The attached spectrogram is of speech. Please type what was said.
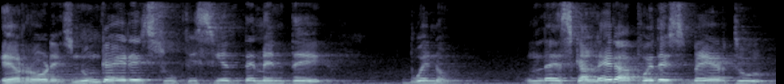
errores. Nunca eres suficientemente bueno. En la escalera puedes ver tu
